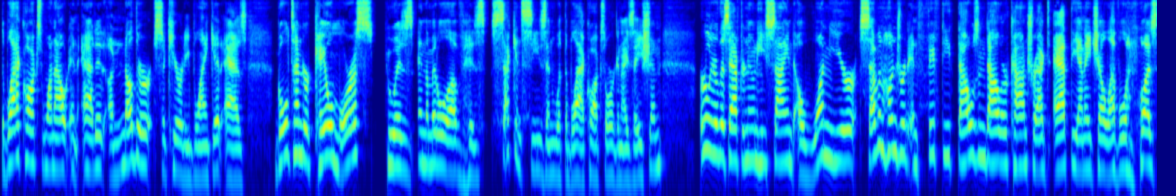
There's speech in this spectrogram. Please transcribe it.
The Blackhawks went out and added another security blanket as goaltender Cale Morris, who is in the middle of his second season with the Blackhawks organization, Earlier this afternoon, he signed a one year, $750,000 contract at the NHL level and was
